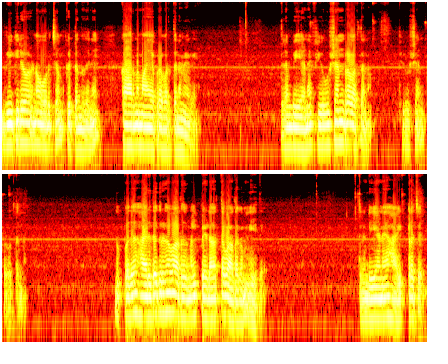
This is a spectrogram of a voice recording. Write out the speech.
വികിരണോർജം കിട്ടുന്നതിന് കാരണമായ പ്രവർത്തനം ഏത്? ഉത്തരം ബി ഫ്യൂഷൻ പ്രവർത്തനം. ഫ്യൂഷൻ പ്രവർത്തനം. മുപ്പത് ഹരിതഗൃഹവാതകങ്ങളിൽ പെടാത്ത വാതകം ഏത്? ഉത്തരം ഡി ഹൈഡ്രജൻ.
